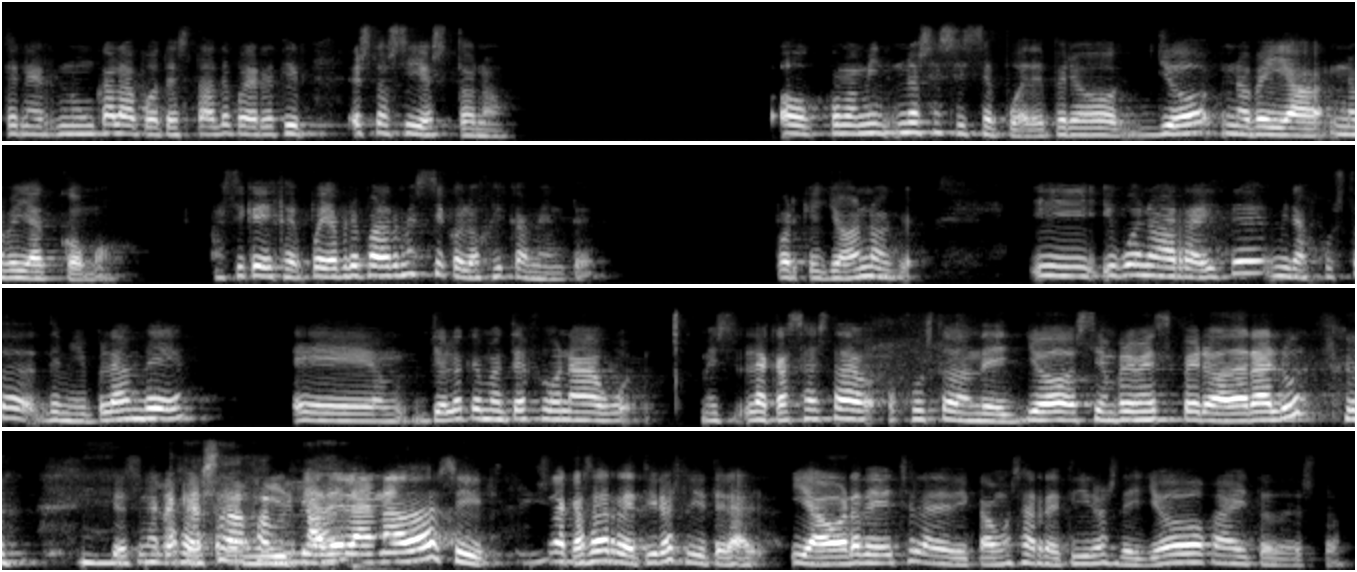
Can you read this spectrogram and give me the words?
tener nunca la potestad de poder decir esto sí, esto no. O como a mí, no sé si se puede, pero yo no veía, no veía cómo. Así que dije, voy a prepararme psicológicamente, porque yo no... Y, y bueno, a raíz de, mira, justo de mi plan B, eh, yo lo que monté fue una... La casa está justo donde yo siempre me espero a dar a luz, que es una casa, familiar de la nada, sí, es una casa de retiros literal. Y ahora, de hecho, la dedicamos a retiros de yoga y todo esto.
